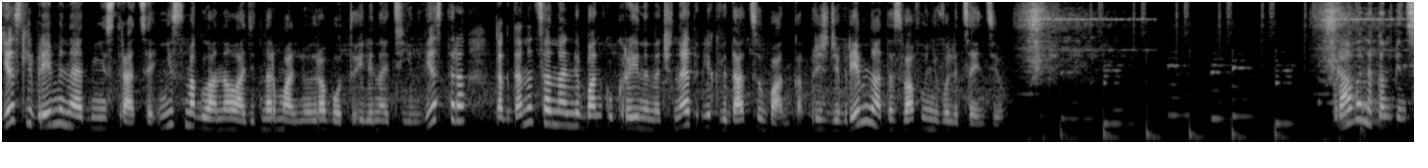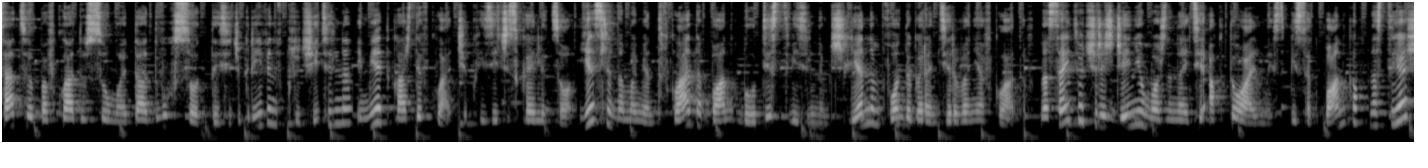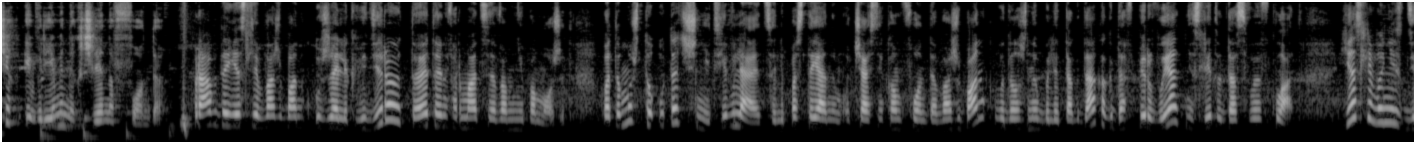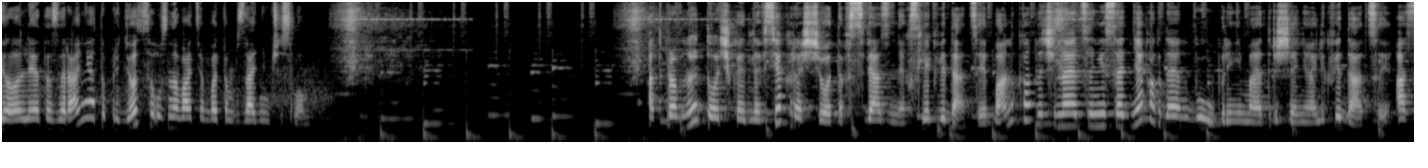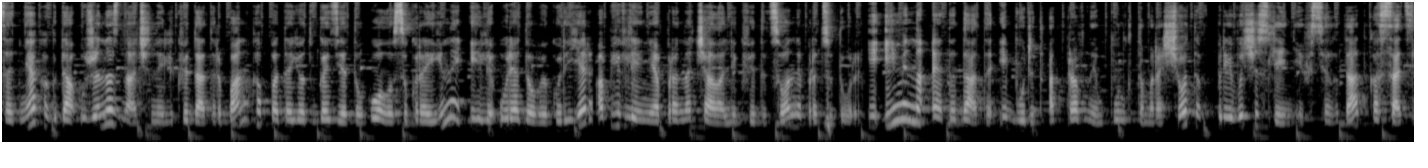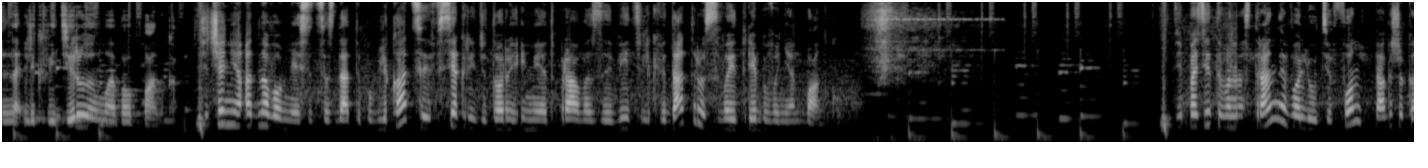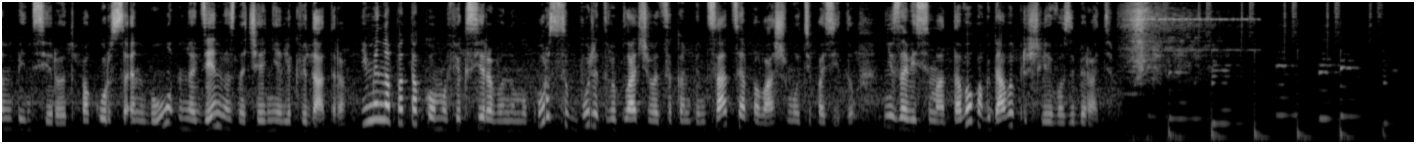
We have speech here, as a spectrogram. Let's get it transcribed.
Если временная администрация не смогла наладить нормальную работу или найти инвестора, тогда Национальный банк Украины начинает ликвидацию банка, преждевременно отозвав у него лицензию. Право на компенсацию по вкладу суммой до 200 тысяч гривен включительно имеет каждый вкладчик, физическое лицо, если на момент вклада банк был действительным членом Фонда гарантирования вкладов. На сайте учреждения можно найти актуальный список банков, настоящих и временных членов фонда. Правда, если ваш банк уже ликвидируют, то эта информация вам не поможет, потому что уточнить, является ли постоянным участником фонда ваш банк, вы должны были тогда, когда впервые отнесли туда свой вклад. Если вы не сделали это заранее, то придется узнавать об этом задним числом. Отправной точкой для всех расчетов, связанных с ликвидацией банка, начинается не со дня, когда НБУ принимает решение о ликвидации, а со дня, когда уже назначенный ликвидатор банка подает в газету «Голос Украины» или «Урядовый курьер» объявление про начало ликвидационной процедуры. И именно дата и будет отправным пунктом расчетов при вычислении всех дат касательно ликвидируемого банка. В течение одного месяца с даты публикации все кредиторы имеют право заявить ликвидатору свои требования к банку. Депозиты в иностранной валюте фонд также компенсирует по курсу НБУ на день назначения ликвидатора. Именно по такому фиксированному курсу будет выплачиваться компенсация по вашему депозиту, независимо от того, когда вы пришли его забирать.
